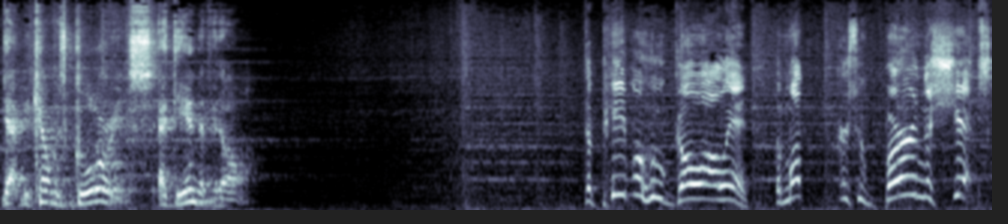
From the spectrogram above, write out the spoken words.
that becomes glorious at the end of it all. The people who go all in, the motherfuckers who burn the ships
